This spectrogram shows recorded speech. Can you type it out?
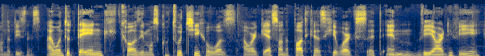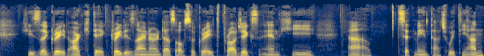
on the business. I want to thank Cosimo Scotucci, who was our guest on the podcast. He works at MVRDV He's a great architect, great designer, does also great projects, and he uh, set me in touch with Jan.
